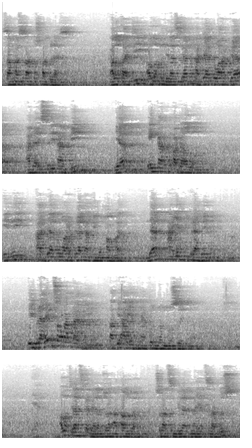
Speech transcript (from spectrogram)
sama 114. Kalau tadi Allah menjelaskan ada keluarga ada istri Nabi yang ingkar kepada Allah. Ini ada keluarga Nabi Muhammad dan ayah Ibrahim. Ibrahim seorang nabi, tapi ayahnya pun non muslim. Ya. Allah jelaskan dalam surat At-Taubah surat 9 ayat 113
